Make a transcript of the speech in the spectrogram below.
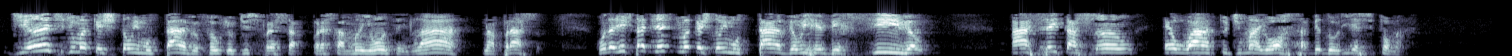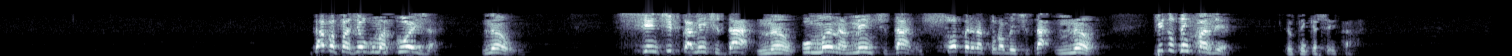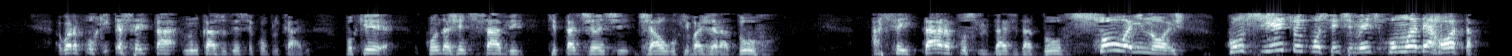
diante de uma questão imutável, foi o que eu disse para essa, essa mãe ontem, lá na praça. Quando a gente está diante de uma questão imutável, irreversível, a aceitação é o ato de maior sabedoria a se tomar. Dá para fazer alguma coisa? Não. Cientificamente dá? Não. Humanamente dá? Sobrenaturalmente dá? Não. O que, que eu tenho que fazer? Eu tenho que aceitar. Agora, por que, que aceitar num caso desse é complicado? Porque quando a gente sabe que está diante de algo que vai gerar dor, aceitar a possibilidade da dor soa em nós, consciente ou inconscientemente, como uma derrota.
